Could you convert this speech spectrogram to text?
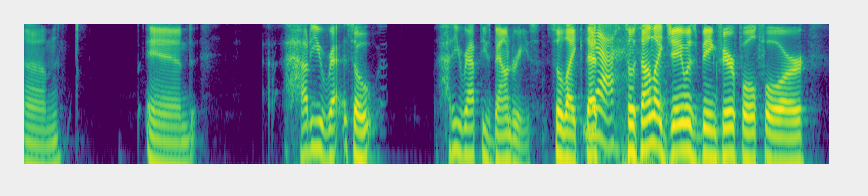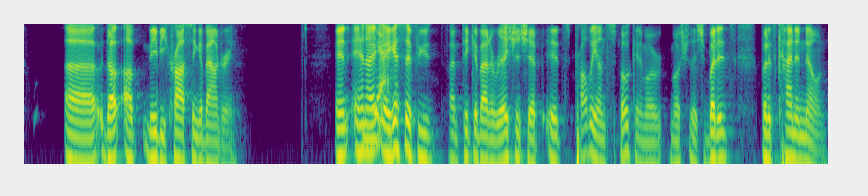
um, and how do you ra- so how do you wrap these boundaries? So like that's Yeah. so it sounded like Jay was being fearful for uh the uh, maybe crossing a boundary. And and I, Yeah. I guess if you if I'm thinking about a relationship, it's probably unspoken in most relationships, but it's but it's kind of known.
